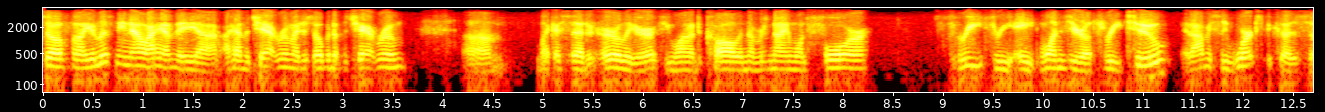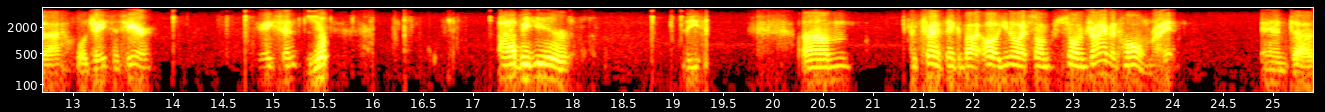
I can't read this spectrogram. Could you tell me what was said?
So if uh, you're listening now, I have a uh, I have the chat room. I just opened up the chat room. Um, like I said earlier, if you wanted to call, the number's nine one four three three eight one zero three two. It obviously works because uh, well, Jason's here. Jason. Yep. I'll be here. Um, I'm trying to think about. Oh, you know what? So I'm so I'm driving home, right? And uh,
